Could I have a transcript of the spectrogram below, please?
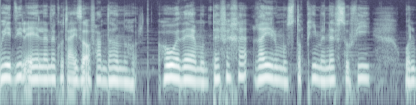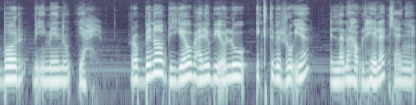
وهي دي الآية اللي أنا كنت عايزة أقف عندها النهاردة. هو ذا منتفخة غير مستقيمة نفسه فيه والبار بإيمانه يحيا ربنا بيجاوب عليه وبيقول له اكتب الرؤية اللي أنا هقولها لك يعني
